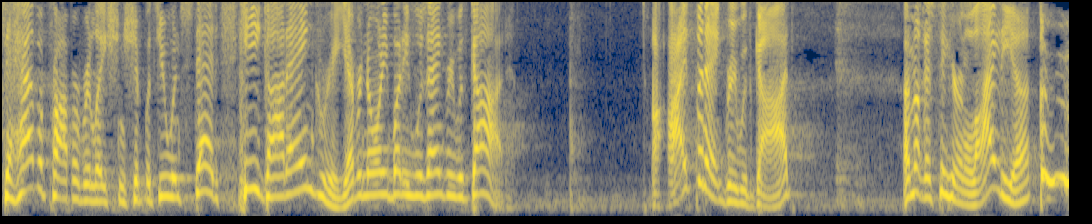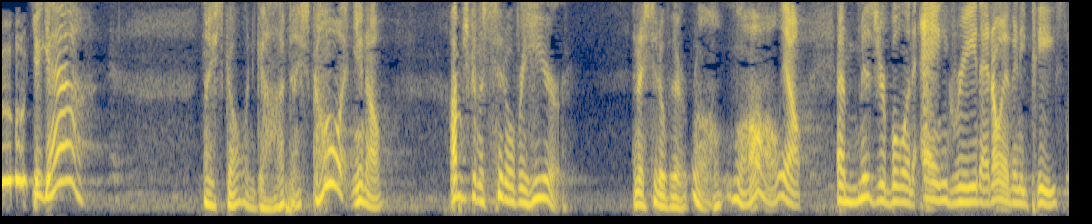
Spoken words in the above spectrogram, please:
to have a proper relationship with you? Instead, he got angry. You ever know anybody who was angry with God? I've been angry with God. I'm not going to sit here and lie to you. yeah. Nice going, God. Nice going. You know, I'm just going to sit over here. And I sit over there, oh, oh, you know, I'm miserable and angry and I don't have any peace.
